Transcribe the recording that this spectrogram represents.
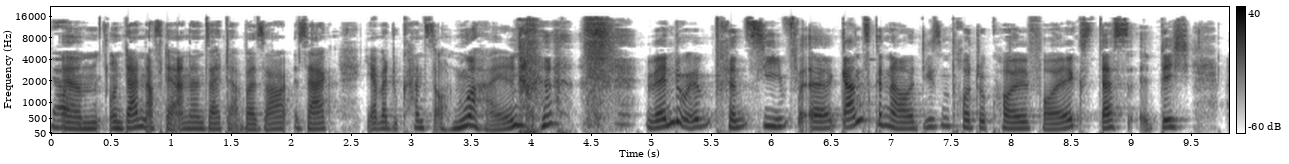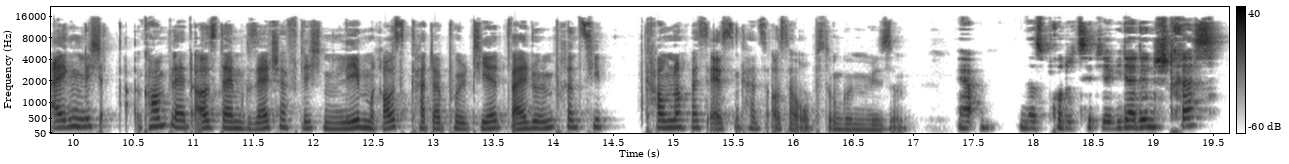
Ja. Ähm, und dann auf der anderen Seite aber sa sagt, ja, aber du kannst auch nur heilen, wenn du im Prinzip äh, ganz genau diesem Protokoll folgst, das dich eigentlich komplett aus deinem gesellschaftlichen Leben rauskatapultiert, weil du im Prinzip kaum noch was essen kannst außer Obst und Gemüse. Ja, und das produziert ja wieder den Stress.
